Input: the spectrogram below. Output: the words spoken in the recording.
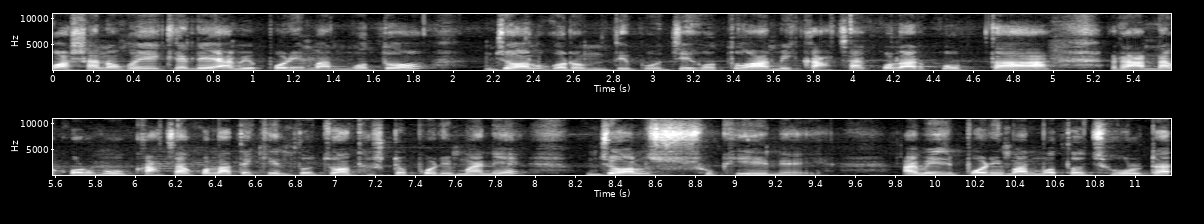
কষানো হয়ে গেলে আমি পরিমাণ মতো জল গরম দেব। যেহেতু আমি কাঁচা কলার কোপ্তা রান্না করব, কাঁচা কলাতে কিন্তু যথেষ্ট পরিমাণে জল শুকিয়ে নেয়। আমি পরিমাণ মতো ঝোলটা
